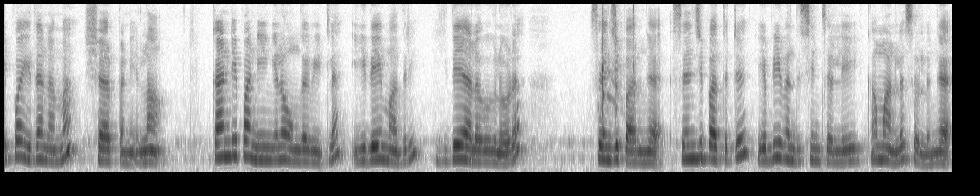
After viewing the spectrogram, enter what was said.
இப்போ இதை நம்ம ஷேர் பண்ணிடலாம். கண்டிப்பாக நீங்களும் உங்கள் வீட்டில் இதே மாதிரி இதே அளவுகளோட செஞ்சு பாருங்கள் செஞ்சு பார்த்துட்டு எப்படி வந்துச்சுன்னு சொல்லி கமானில் சொல்லுங்கள்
